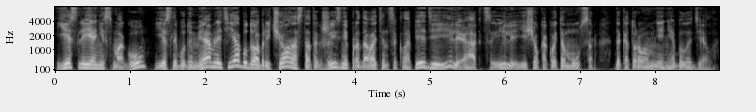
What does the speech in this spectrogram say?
Если я не смогу, если буду мямлить, я буду обречен остаток жизни продавать энциклопедии или акции, или еще какой-то мусор, до которого мне не было дела.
